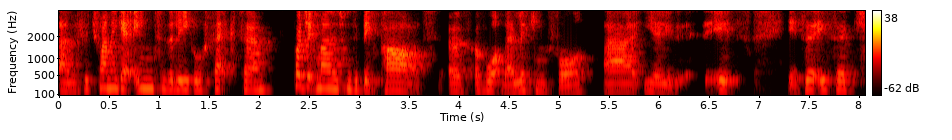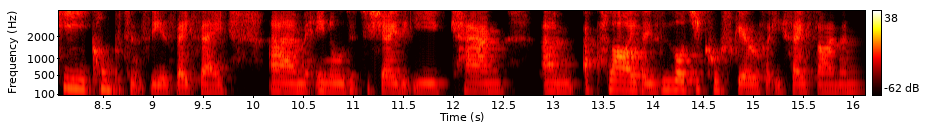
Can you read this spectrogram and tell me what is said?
um, if you're trying to get into the legal sector project management is a big part of, of what they're looking for. Uh, you know, it's it's a it's a key competency, as they say, um, in order to show that you can um, apply those logical skills that you say, Simon,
